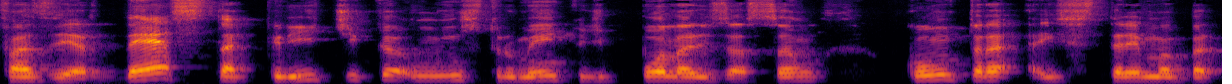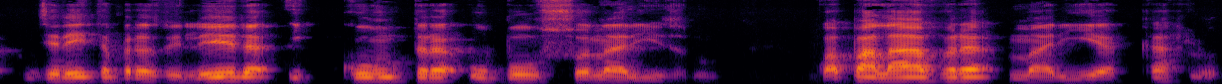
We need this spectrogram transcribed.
fazer desta crítica um instrumento de polarização contra a extrema-direita brasileira e contra o bolsonarismo. Com a palavra, Maria Carlotto.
